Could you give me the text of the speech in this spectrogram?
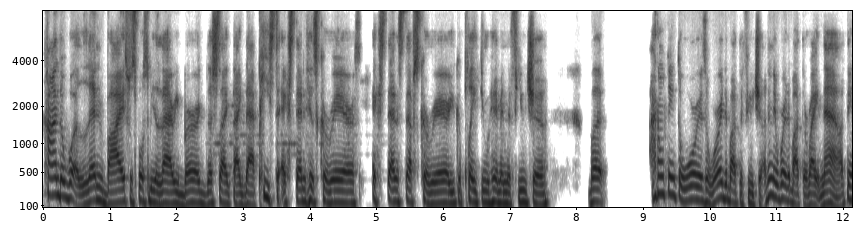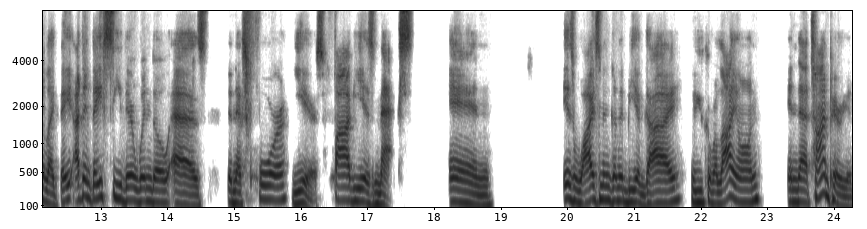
kind of what Len Bias was supposed to be Larry Bird, just like like that piece to extend his career, extend Steph's career. You could play through him in the future, but I don't think the Warriors are worried about the future. I think they're worried about the right now. I think like they, I think they see their window as the next four years, five years max, and is Wiseman going to be a guy who you can rely on in that time period?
